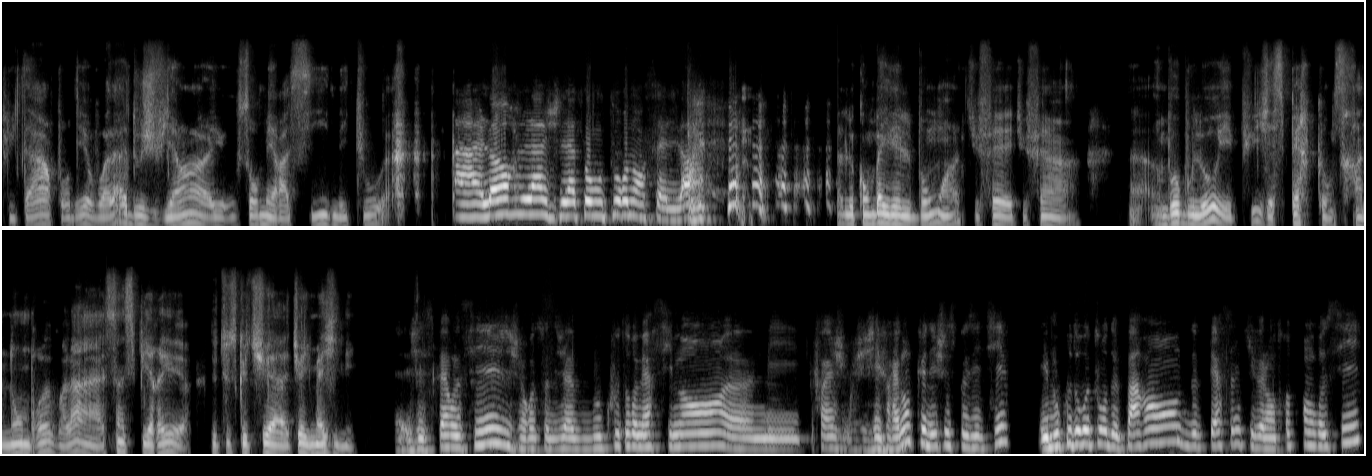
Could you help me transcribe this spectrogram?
plus tard pour dire voilà d'où je viens, et où sont mes racines et tout. Alors là, je l'attends au tournant, celle-là. le combat, il est le bon. Hein. Tu fais, tu fais un, un beau boulot et puis j'espère qu'on sera nombreux voilà, à s'inspirer de tout ce que tu as, tu as imaginé. J'espère aussi, je reçois déjà beaucoup de remerciements, mais enfin, j'ai vraiment que des choses positives et beaucoup de retours de parents, de personnes qui veulent entreprendre aussi,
